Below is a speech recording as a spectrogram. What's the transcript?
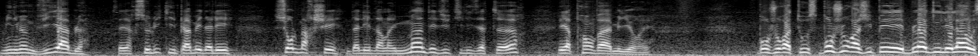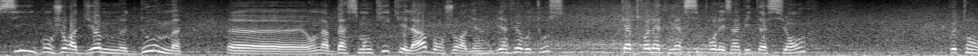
minimum viable, c'est-à-dire celui qui permet d'aller sur le marché, d'aller dans les mains des utilisateurs et après on va améliorer. Bonjour à tous, bonjour à JP Blog, il est là aussi, bonjour à Diom Doom, euh, on a Bass Monkey qui est là, bonjour à bien, bienvenue à vous tous. Quatre lettres, merci pour les invitations. Peut-on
